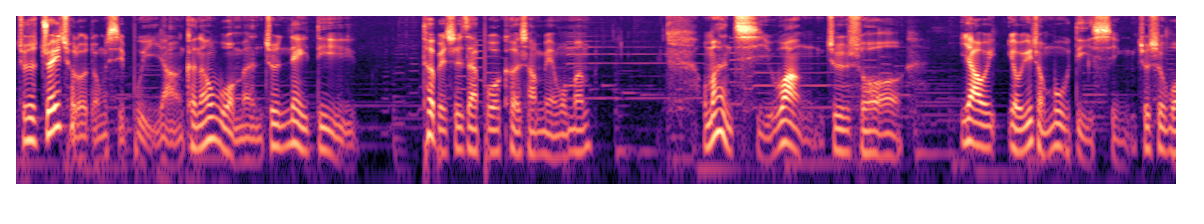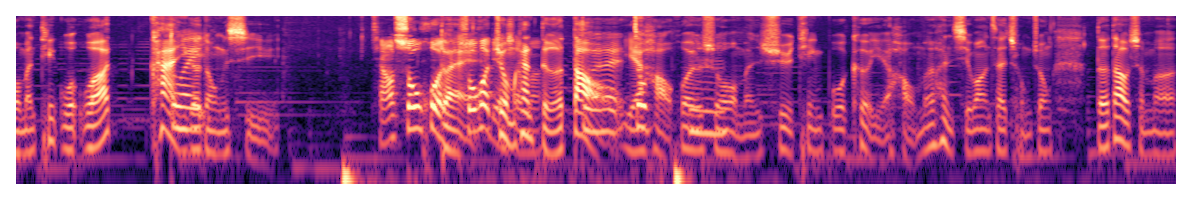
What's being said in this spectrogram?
就是追求的东西不一样。可能我们就是内地，特别是在播客上面，我们我们很期望，就是说要有一种目的性，就是我们听我我要看一个东西。想要收获，收获点就我们看得到也好，或者说我们去听播客也好，我们很希望在从中得到什么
